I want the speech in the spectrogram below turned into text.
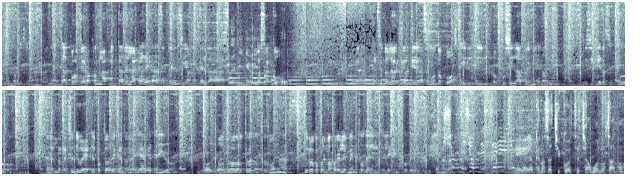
dejó realmente. Al portero con la pinta de la cadera, simple sencillamente la, lo sacó, haciéndole ver que iba a tirar a segundo poste y, y lo fusila primero y ni siquiera se pudo tener la reacción. Y vaya que el portero de Canadá ya había tenido otras, otras buenas. Yo creo que fue el mejor elemento del, equipo de Canadá. Vaya que no se achicó este chavo, Lozano.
